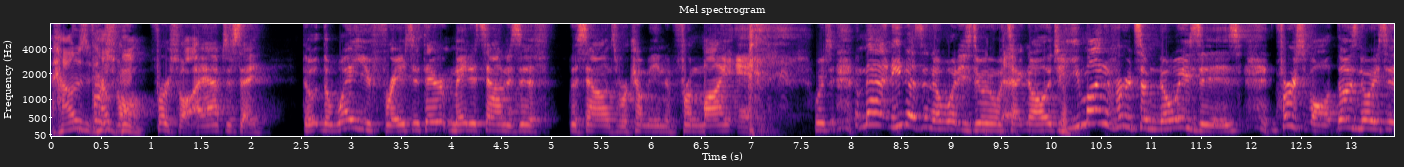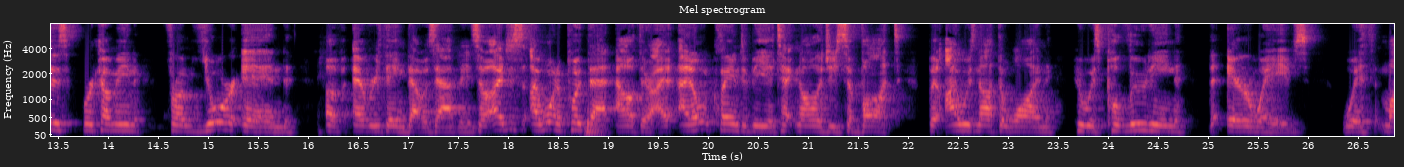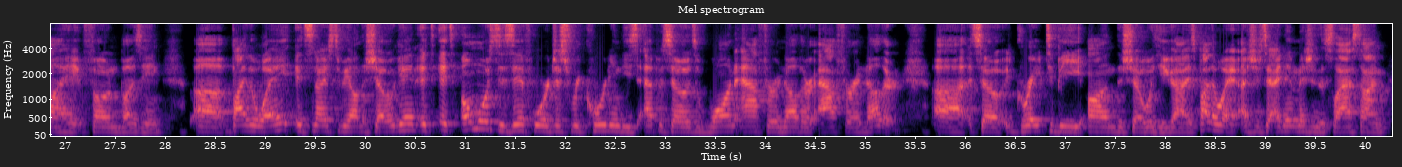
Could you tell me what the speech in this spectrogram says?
how does first how of all, good? first of all, I have to say the the way you phrased it there made it sound as if the sounds were coming from my end. Which Matt, he doesn't know what he's doing with technology. You might have heard some noises. First of all, those noises were coming from your end of everything that was happening. So I just I want to put that out there. I, I don't claim to be a technology savant, but I was not the one who was polluting the airwaves with my phone buzzing. Uh, by the way, it's nice to be on the show again. It, it's almost as if we're just recording these episodes one after another after another. Uh, so great to be on the show with you guys. By the way, I should say I didn't mention this last time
